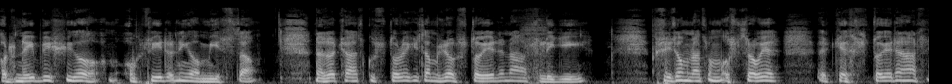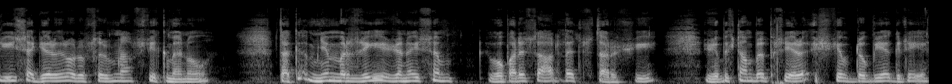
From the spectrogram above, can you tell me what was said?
od nejbližšího obsídleného místa, na začátku století tam žilo 111 lidí Přitom na tom ostrově těch 111 lidí se dělilo do 17 kmenů, tak mě mrzí, že nejsem o 50 let starší, že bych tam byl přijel ještě v době, kdy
